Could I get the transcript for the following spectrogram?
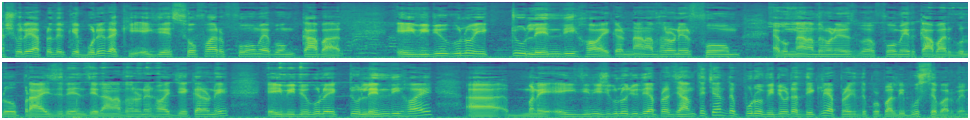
আসলে আপনাদেরকে বলে রাখি এই যে সোফার ফোম এবং কাবার এই ভিডিওগুলো একটু লেন্দি হয় কারণ নানা ধরনের ফোম এবং নানা ধরনের ফোমের কাবারগুলো প্রাইস রেঞ্জে নানা ধরনের হয় যে কারণে এই ভিডিওগুলো একটু লেন্দি হয়। মানে এই জিনিসগুলো যদি আপনারা জানতে চান তো পুরো ভিডিওটা দেখলে আপনারা কিন্তু প্রপারলি বুঝতে পারবেন।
